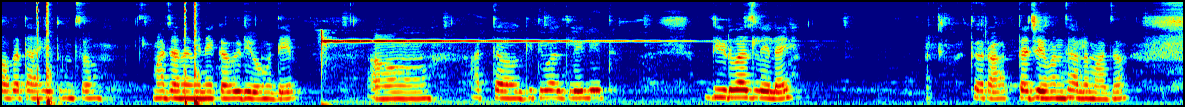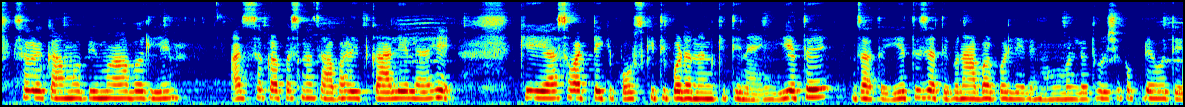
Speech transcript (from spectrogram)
स्वागत आहे तुमचं माझ्या नवीन एका व्हिडिओमध्ये. आत्ता किती वाजलेले आहेत दीड वाजलेलं आहे. तर आत्ता जेवण झालं माझं. सगळे कामं बिमं आवरले. आज सकाळपासूनच आभाळ इतकं आलेलं आहे की असं वाटते की पाऊस किती पडन आणि किती नाही. येतंय जातं येते जाते पण आभाळ पडलेलं आहे. मग म्हणलं थोडेसे कपडे होते.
